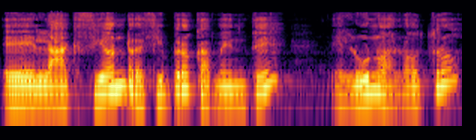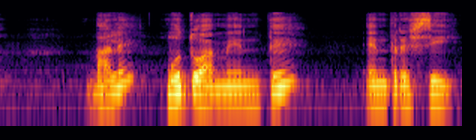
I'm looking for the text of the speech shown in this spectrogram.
eh, la acción recíprocamente, el uno al otro, ¿vale? Mutuamente, entre sí.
